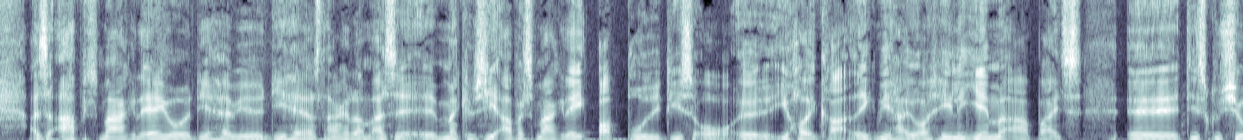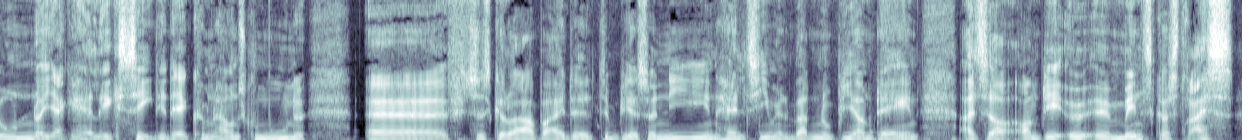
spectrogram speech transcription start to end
altså, arbejdsmarkedet er jo, det har vi de her snakket om, altså, øh, man kan jo sige, at arbejdsmarkedet er i opbrud i disse år, øh, i høj grad, ikke? Vi har jo også hele hjemmearbejdsdiskussionen, øh, og jeg kan heller ikke se det der i Københavns Kommune. Øh, så skal du arbejde, det bliver så ni en halv time, eller hvad det nu bliver om dagen. Altså, om det øh, øh, mennesker stress, Øh,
